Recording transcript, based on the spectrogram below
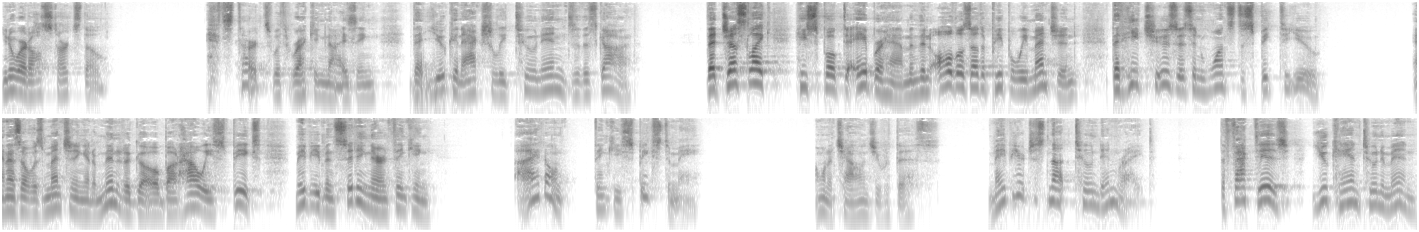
You know where it all starts, though? It starts with recognizing that you can actually tune in to this God. That just like he spoke to Abraham and then all those other people we mentioned, that he chooses and wants to speak to you. And as I was mentioning it a minute ago about how he speaks, maybe you've been sitting there and thinking, I don't think he speaks to me. I want to challenge you with this. Maybe you're just not tuned in right. The fact is, you can tune him in.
